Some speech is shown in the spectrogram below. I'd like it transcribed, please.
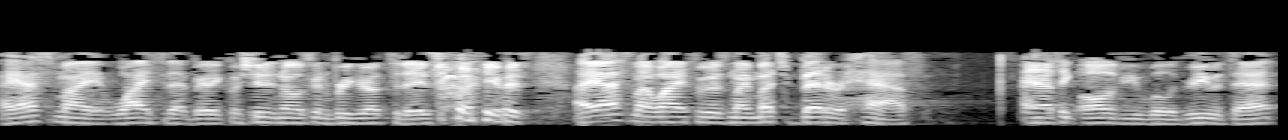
I asked my wife that very question. She didn't know I was going to bring her up today. So, anyways, I asked my wife, who is my much better half, and I think all of you will agree with that.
